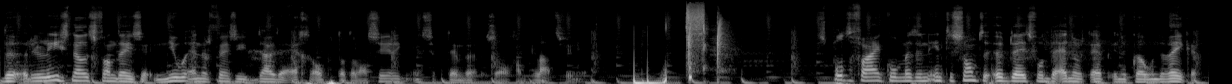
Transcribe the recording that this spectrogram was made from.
De release notes van deze nieuwe Android versie duiden echter op dat de lancering in september zal gaan plaatsvinden. Spotify komt met een interessante update voor de Android app in de komende weken.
